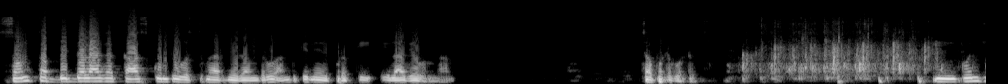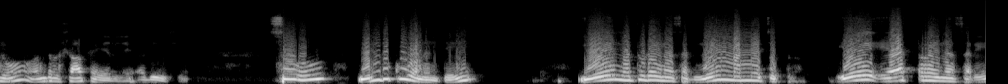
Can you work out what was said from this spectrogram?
సొంత బిడ్డలాగా కాసుకుంటూ వస్తున్నారు మీరందరూ. అందుకే నేను ఇప్పటికీ ఇలాగే ఉన్నాను. చప్పట కొట్టచ్చు. కొంచెం అందరూ షాక్ అయ్యారులే అది విషయం. సో ఎందుకు అనంటే ఏ నటుడైనా సరే నేను నమ్మే చెప్తున్నా ఏ యాక్టర్ అయినా సరే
